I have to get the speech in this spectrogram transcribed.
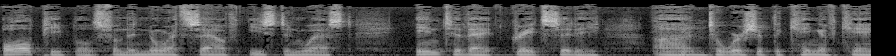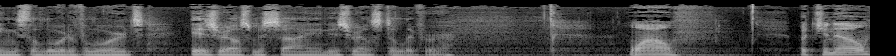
all peoples from the north, south, east, and west into that great city uh, mm. to worship the King of Kings, the Lord of Lords, Israel's Messiah, and Israel's deliverer. Wow. But you know,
